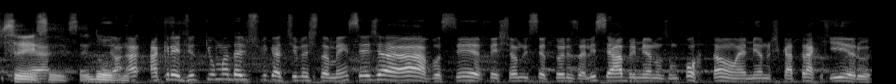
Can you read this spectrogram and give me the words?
Sim, é, sim, sem dúvida. acredito que uma das justificativas também seja ah, você fechando os setores ali, você abre menos um portão, é menos catraqueiro,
